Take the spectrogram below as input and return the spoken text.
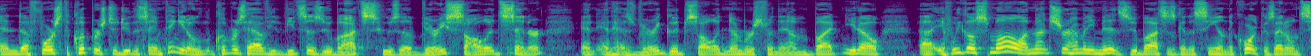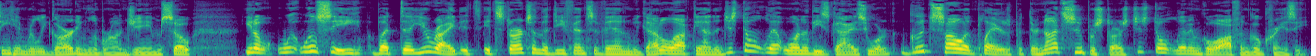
and uh, force the Clippers to do the same thing. You know, the Clippers have Ivica Zubac, who's a very solid center and and has very good solid numbers for them. But you know, uh, if we go small, I'm not sure how many minutes Zubac is going to see on the court because I don't see him really guarding LeBron James. So you know, we'll see. But uh, you're right. It, it starts on the defensive end. We got to lock down and just don't let one of these guys who are good, solid players, but they're not superstars, just don't let him go off and go crazy.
